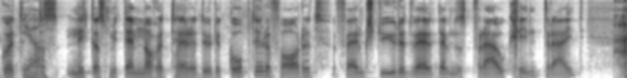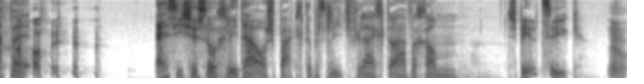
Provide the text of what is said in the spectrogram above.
Gut, Ja. das, nicht, dass mit dem nachher durch den Kopf durchfahren, ferngesteuert werden, wenn das die Frau Kind trägt. eben, Aber es ist ja so ein bisschen der Aspekt, aber es liegt vielleicht auch einfach am Spielzeug. ja,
